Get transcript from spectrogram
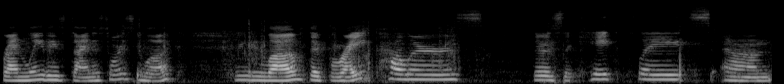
friendly these dinosaurs look. We love the bright colors. There's the cake plates, um,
